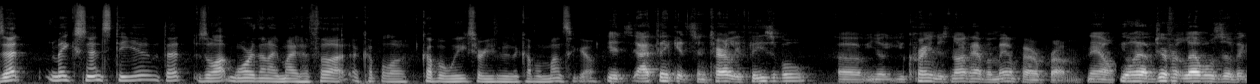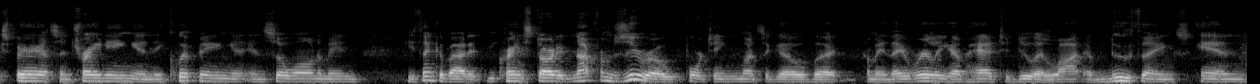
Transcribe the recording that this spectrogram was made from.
Does that make sense to you? That is a lot more than I might have thought a couple of couple of weeks or even a couple of months ago. It's, I think it's entirely feasible. Uh, you know, Ukraine does not have a manpower problem. Now, you'll have different levels of experience and training and equipping and, and so on. I mean, if you think about it, Ukraine started not from zero 14 months ago, but I mean, they really have had to do a lot of new things in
